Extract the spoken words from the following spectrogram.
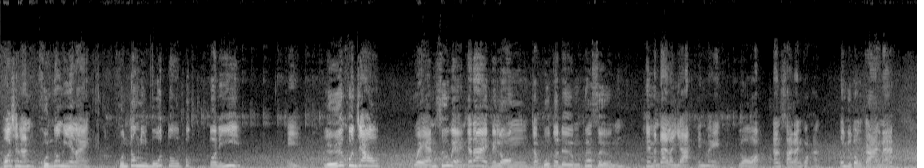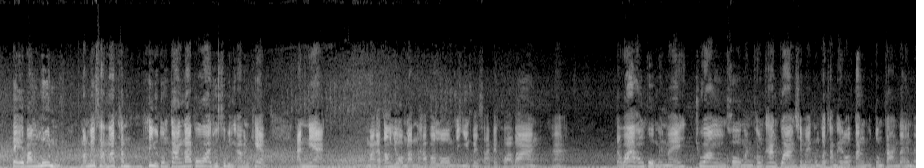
เพราะฉะนั้นคุณต้องมีอะไร คุณต้องมีบูทตัวพวกตัวนี้นี่หรือคุณจะเอาแหวนซื้อแหวนก็ได้ไปลองกับบูทตัวเดิมเพื่อเสริมให้มันได้ระยะเห็นไหมล้อด้านซ้ายด้านขวาต้องอยู่ตรงกลางนะ แต่บางรุ่นมันไม่สามารถทำให้อยู่ตรงกลางได้เพราะว่าชุดสวิงอาร์มันแคบ อันเนี้ยมันก็ต้องยอมรับนะครับว่าล้อมจะเอียงไปซ้ายไปขวาบ้างอ่า แต่ว่าของผมเห็นไหม ช่วงคอมันค่อนข้างกว้างใช่ไหมผมก็ทำให้รถตั้งตรงกลางได้เห็นไหม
